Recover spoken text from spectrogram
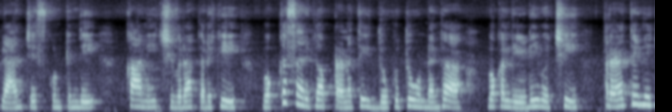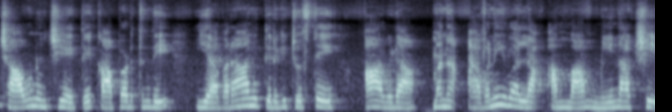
ప్లాన్ చేసుకుంటుంది. కానీ చివరాఖరికి ఒక్కసారిగా ప్రణతి దూకుతూ ఉండగా ఒక లేడీ వచ్చి ప్రణతిని చావు నుంచి అయితే కాపాడుతుంది. ఎవరా అని తిరిగి చూస్తే ఆవిడ మన అవని వాళ్ళ అమ్మ మీనాక్షి.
